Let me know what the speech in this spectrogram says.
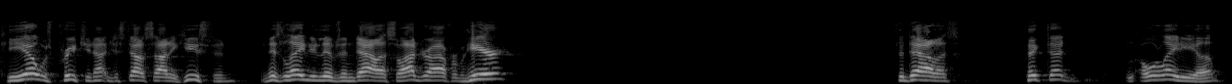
T.L. was preaching out just outside of Houston, and this lady lives in Dallas, so I drive from here to Dallas, pick that old lady up,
